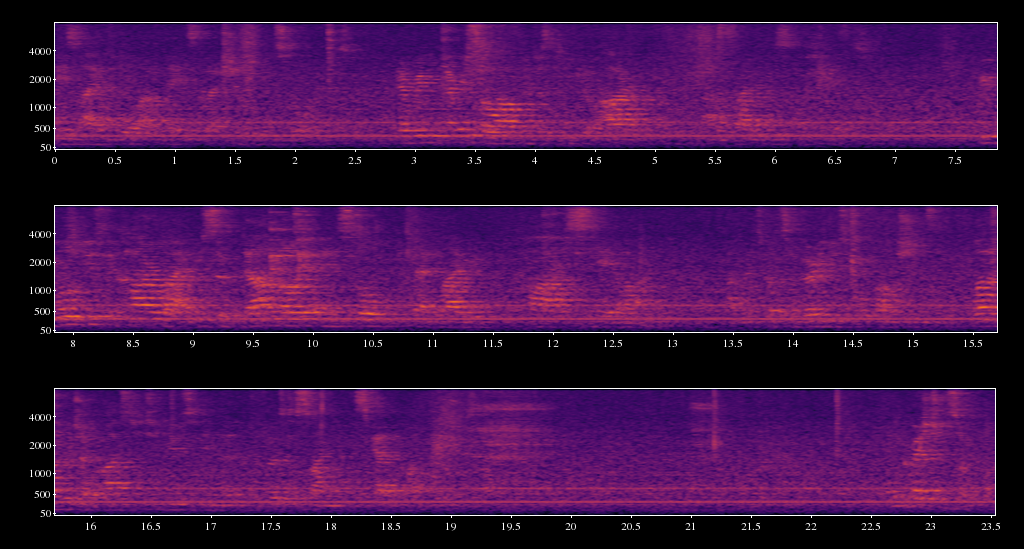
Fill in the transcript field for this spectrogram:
case I have four updates that I should be installing. Every, every so often just keep your R uh, libraries updated. We will use the car library, so download and install that library, car, C-A-R. Um, it's got some very useful functions, one of which I've asked you to use in the first assignment, the scatter plot. Any questions so far?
